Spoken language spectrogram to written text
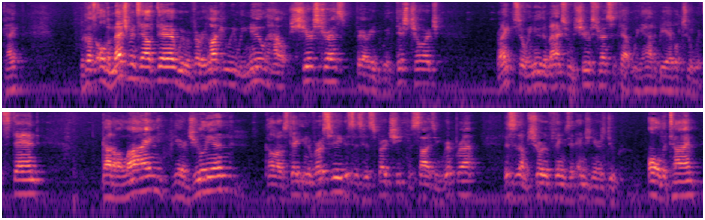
Okay? Because all the measurements out there, we were very lucky. We, we knew how shear stress varied with discharge, right? So we knew the maximum shear stresses that we had to be able to withstand. Got online, Pierre Julien, Colorado State University. This is his spreadsheet for sizing riprap. This is, I'm sure, the things that engineers do all the time.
